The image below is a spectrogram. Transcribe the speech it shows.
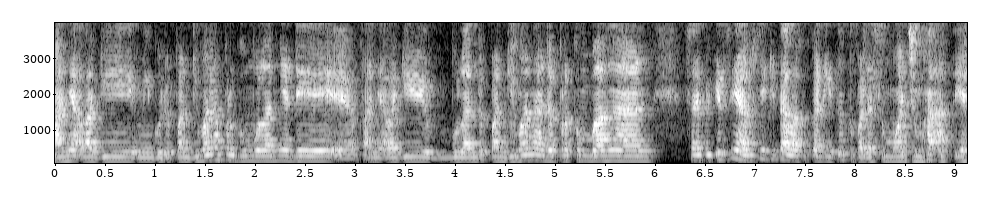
tanya lagi minggu depan gimana pergumulannya deh tanya lagi bulan depan gimana ada perkembangan? Saya pikir sih harusnya kita lakukan itu kepada semua jemaat ya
